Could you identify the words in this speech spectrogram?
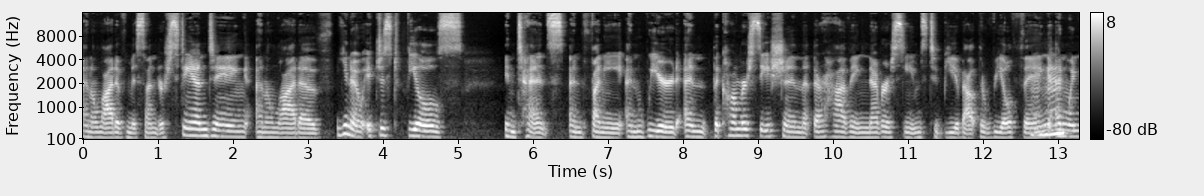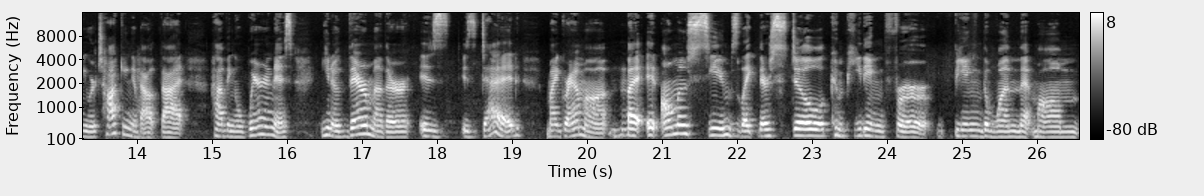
and a lot of misunderstanding and a lot of, you know, it just feels intense and funny and weird and the conversation that they're having never seems to be about the real thing mm-hmm. and when you were talking about that having awareness you know their mother is is dead my grandma mm-hmm. but it almost seems like they're still competing for being the one that mom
